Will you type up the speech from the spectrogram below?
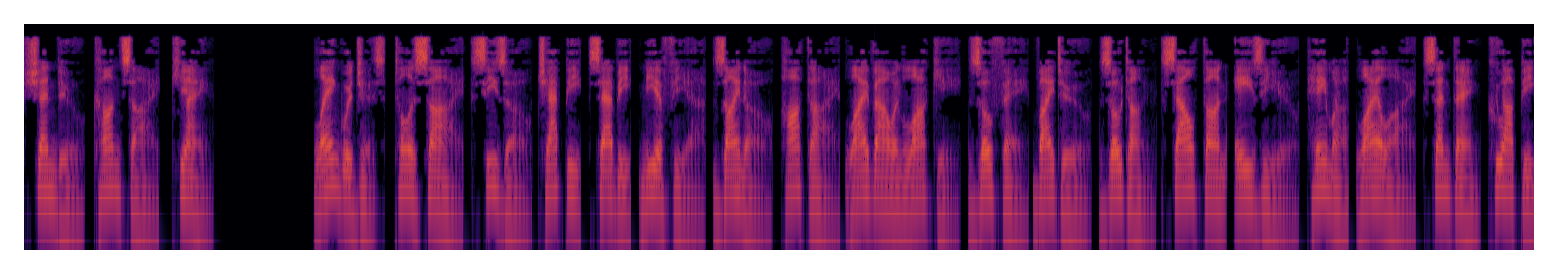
Shendu Kansai Kiang Languages: Tulasai, Sizo, Chapi, Sabi, Neophia, Zino, Hathai, Livao and Laki, Zofe, Vitu, Zotung, Salthon, Aziu, Hema, Lialai, Senthang, Kuapi,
